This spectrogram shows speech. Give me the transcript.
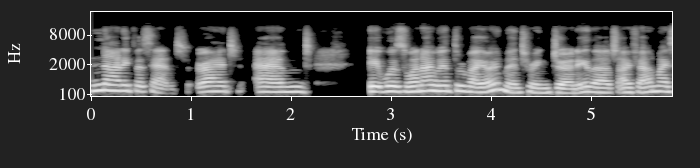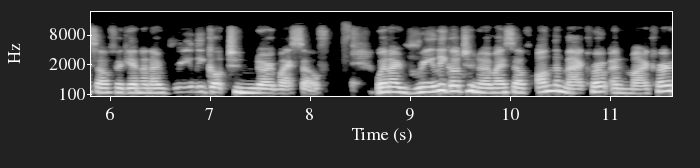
90%, right? And it was when I went through my own mentoring journey that I found myself again and I really got to know myself. When I really got to know myself on the macro and micro,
